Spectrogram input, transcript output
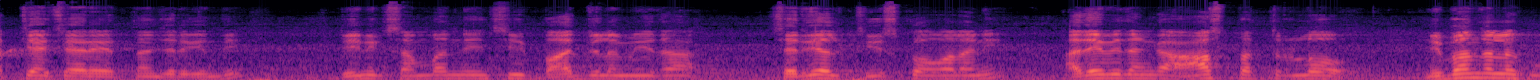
అత్యాచార యత్నం జరిగింది. దీనికి సంబంధించి బాధ్యుల మీద చర్యలు తీసుకోవాలని అదేవిధంగా ఆసుపత్రిలో నిబంధనలకు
